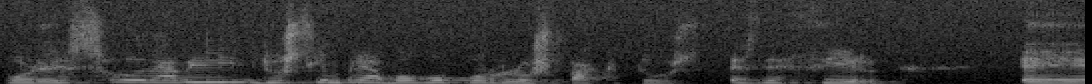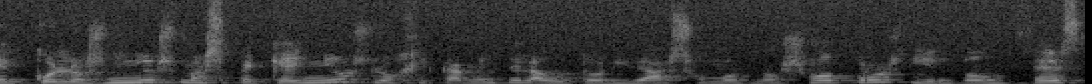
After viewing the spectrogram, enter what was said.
Por eso, David, yo siempre abogo por los pactos. Es decir, eh, con los niños más pequeños, lógicamente, la autoridad somos nosotros y entonces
